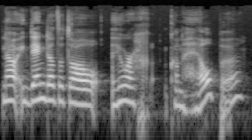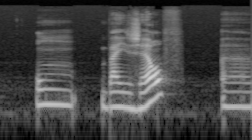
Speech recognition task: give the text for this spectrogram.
Nou, ik denk dat het al heel erg kan helpen om bij jezelf eh,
